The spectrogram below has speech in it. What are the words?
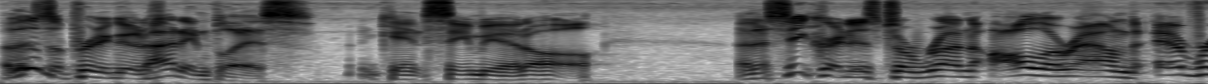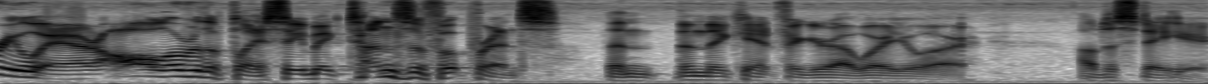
This is a pretty good hiding place. You can't see me at all. And the secret is to run all around everywhere, all over the place, so you make tons of footprints. Then, then they can't figure out where you are. I'll just stay here.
